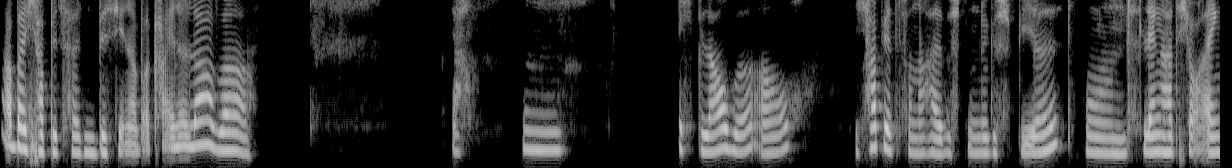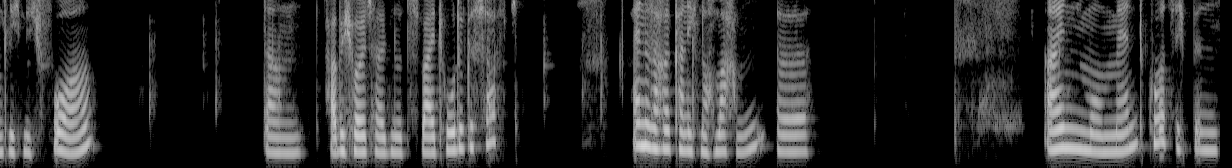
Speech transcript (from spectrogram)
Aber ich habe jetzt halt ein bisschen, aber keine Lava. Ja. Hm. Ich glaube auch, ich habe jetzt schon eine halbe Stunde gespielt und länger hatte ich auch eigentlich nicht vor. Dann habe ich heute halt nur zwei Tode geschafft. Eine Sache kann ich noch machen. Äh, einen Moment kurz. Ich bin.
